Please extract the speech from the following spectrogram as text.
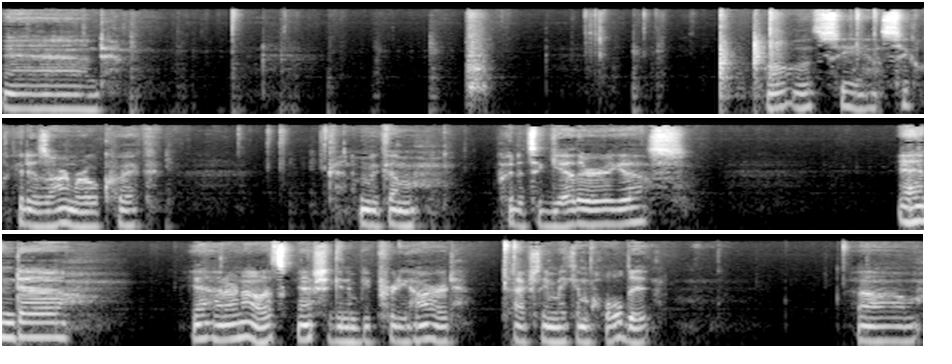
And well, let's see. Let's take a look at his arm real quick. Kind of make him put it together, I guess. And uh, yeah, I don't know. That's actually going to be pretty hard to actually make him hold it. Um,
